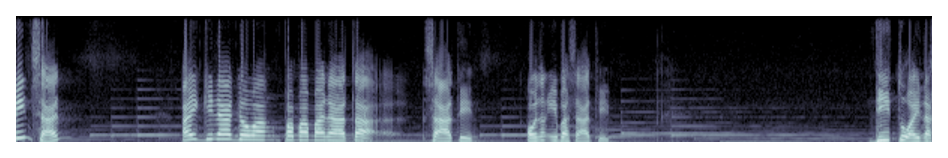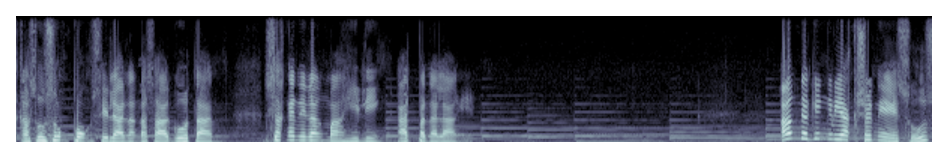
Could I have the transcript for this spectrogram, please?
Minsan ay ginagawang pamamanata sa atin o ng iba sa atin dito ay nakasusumpong sila ng kasagutan sa kanilang mga hiling at panalangin. Ang naging reaksyon ni Jesus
